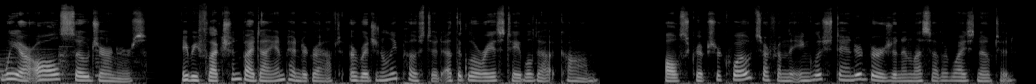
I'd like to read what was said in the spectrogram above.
We are all sojourners. A reflection by Diane Pendergraft, originally posted at theglorioustable.com. All scripture quotes are from the English Standard Version unless otherwise noted.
